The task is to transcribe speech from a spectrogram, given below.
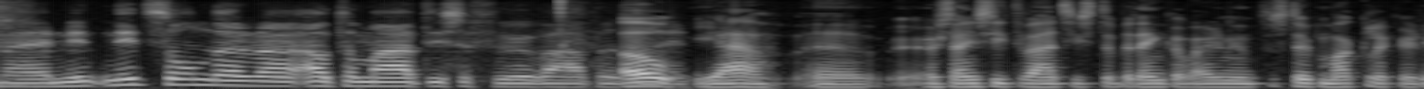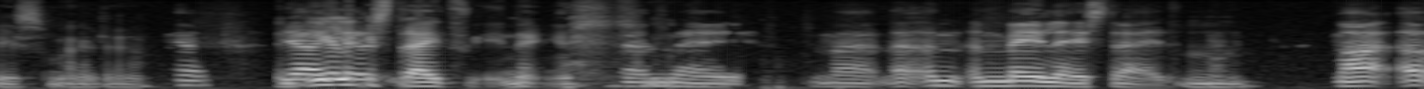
Nee, niet, niet zonder eh, automatische vuurwapens. oh, nee. ja. eh, er zijn situaties te bedenken waarin het een stuk makkelijker is. Maar Ja. een Ja, eerlijke je- strijd... Nee. Nee. nee, nee, een, een melee-strijd. Mm. Maar eh,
